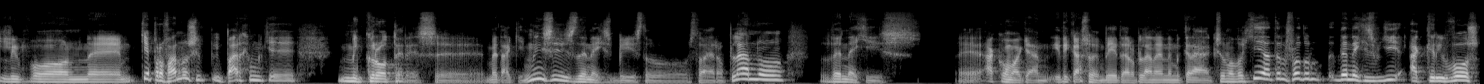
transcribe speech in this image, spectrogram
Λοιπόν, ε, και προφανώς υπάρχουν και μικρότερες ε, μετακινήσεις, δεν έχεις μπει στο, στο αεροπλάνο, δεν έχεις, ε, ακόμα και αν ειδικά στο NBA τα αεροπλάνα είναι μικρά ξενοδοχεία, τέλος πάντων δεν έχεις βγει ακριβώς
